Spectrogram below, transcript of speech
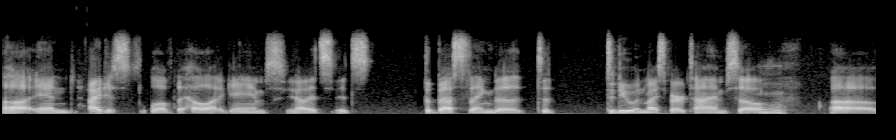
uh, and I just love the hell out of games. You know, it's it's the best thing to to to do in my spare time. So, mm. uh,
